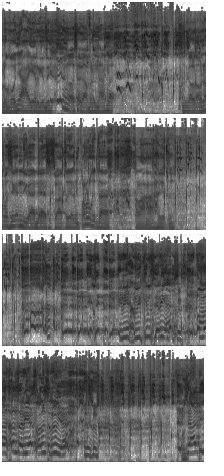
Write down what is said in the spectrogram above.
logonya air gitu nggak usah nggak berenang kalau nggak menang pasti kan juga ada sesuatu yang perlu kita telaah gitu ini yang bikin seri A pembahasan seri A selalu seru ya. Jadi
